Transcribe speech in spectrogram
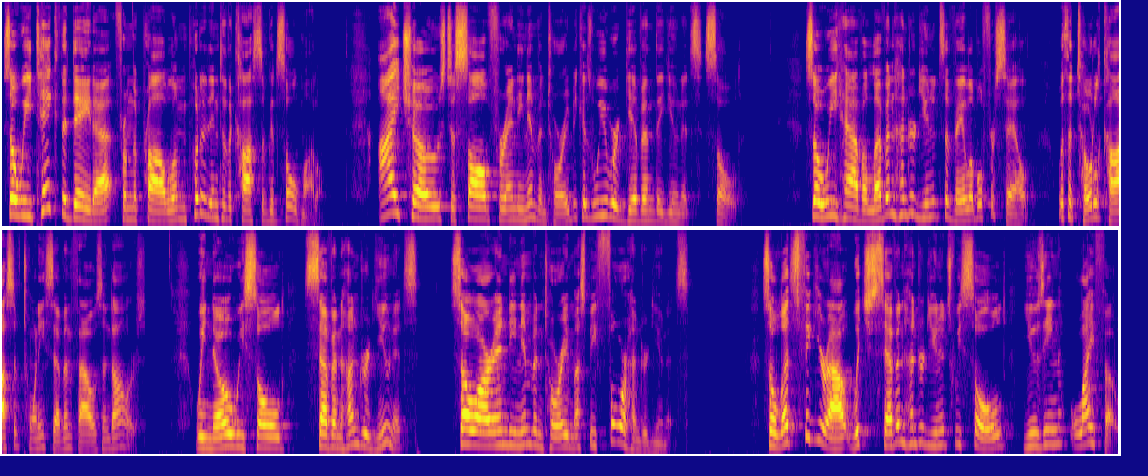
So we take the data from the problem put it into the cost of goods sold model. I chose to solve for ending inventory because we were given the units sold. So we have 1,100 units available for sale with a total cost of $27,000. We know we sold 700 units, so our ending inventory must be 400 units. So let's figure out which 700 units we sold using LIFO.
